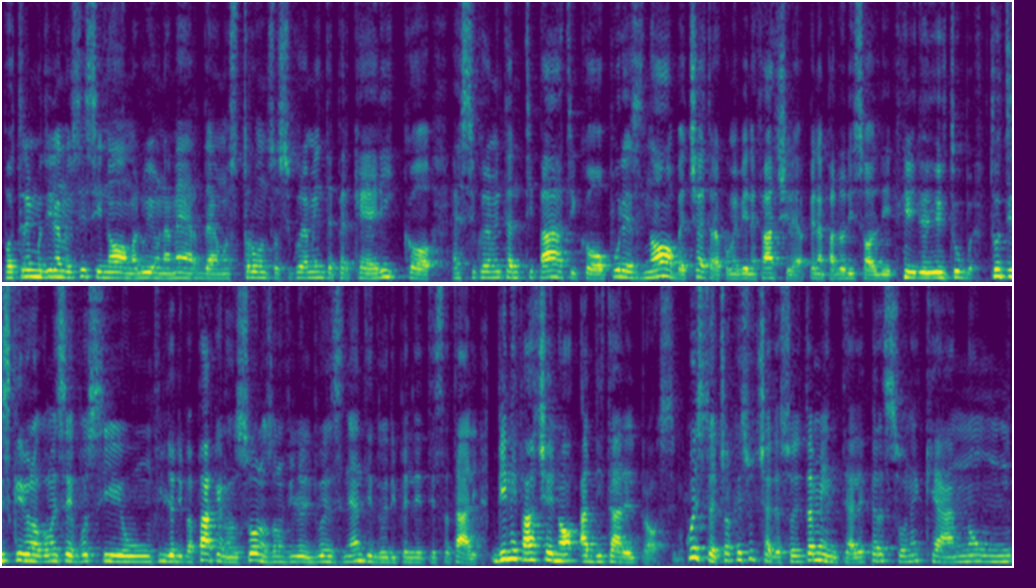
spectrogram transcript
potremmo dire a noi stessi no, ma lui è una merda, è uno stronzo sicuramente perché è ricco, è sicuramente antipatico, oppure snob snob, eccetera, come viene facile appena parlo di soldi nei video di YouTube. Tutti scrivono come se fossi un figlio di papà che non sono, sono figlio di due insegnanti e due dipendenti statali. Viene facile no additare il prossimo. Questo è ciò che succede solitamente alle persone che hanno un,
